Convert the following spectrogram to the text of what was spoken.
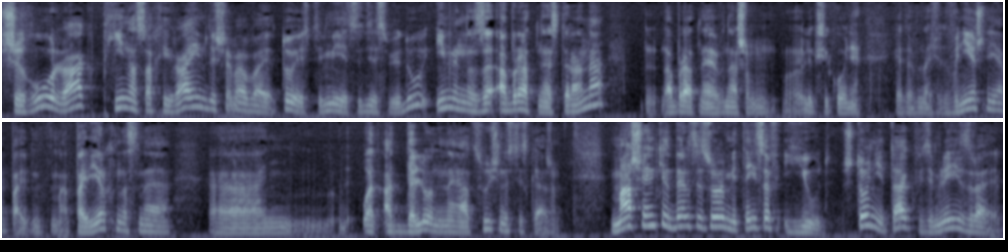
Шигу Рак Пхина Сахираим Дешевавая. То есть имеется здесь в виду именно за обратная сторона, обратная в нашем э, лексиконе, это значит внешняя, поверхностная, отдаленная от сущности, скажем. Машенкин Берцисур Митейсов Юд. Что не так в земле Израиль?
